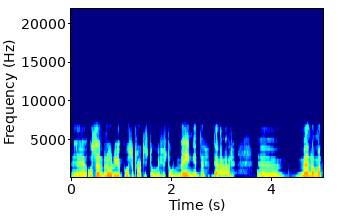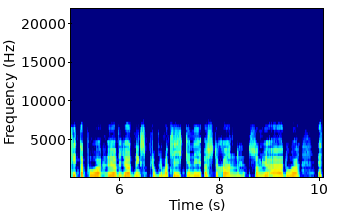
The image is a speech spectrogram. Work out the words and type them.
Eh, och sen beror det ju på såklart hur stor, hur stor mängd det är. Eh, men om man tittar på övergödningsproblematiken i Östersjön som ju är då ett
